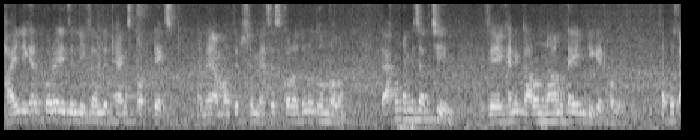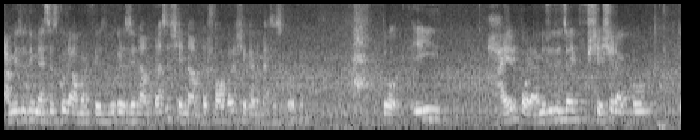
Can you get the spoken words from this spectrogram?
হাই লেখার পরে এই যে লিখলাম যে থ্যাংকস ফর টেক্সট মানে আমাদের সে মেসেজ করার জন্য ধন্যবাদ। তো এখন আমি চাচ্ছি যে এখানে কারোর নামটা ইন্ডিকেট হবে। সাপোজ আমি যদি মেসেজ করি, আমার ফেসবুকের যে নামটা আছে, সেই নামটা সহকারে সেখানে মেসেজ করবে। তো এই হাইয়ের পরে আমি যদি চাই শেষে রাখব, তো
